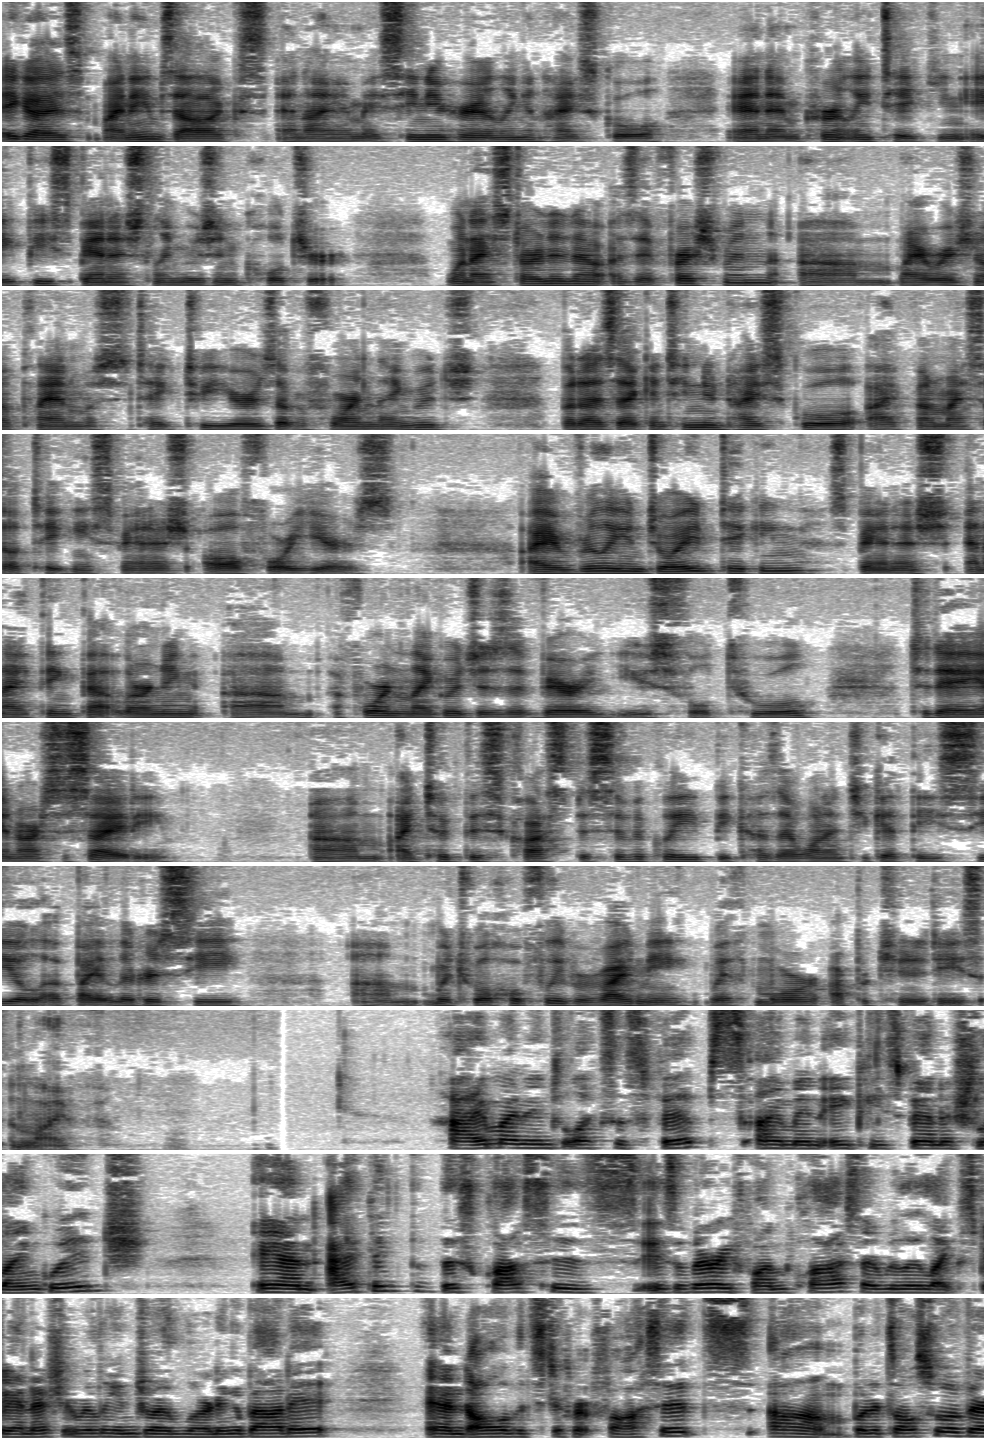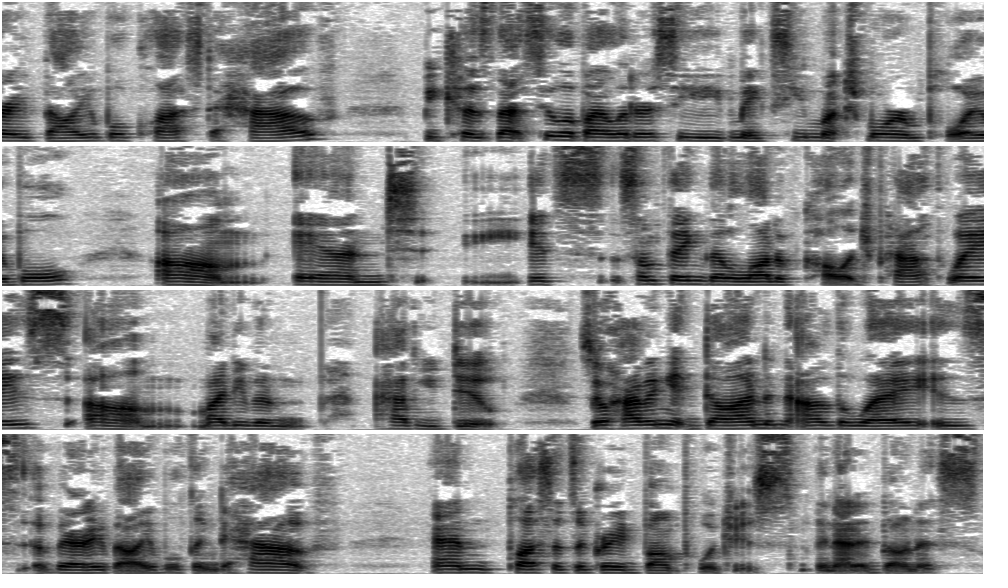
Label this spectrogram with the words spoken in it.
Hey guys, my name's Alex, and I am a senior here at Lincoln High School, and I'm currently taking AP Spanish Language and Culture. When I started out as a freshman, um, my original plan was to take two years of a foreign language, but as I continued high school, I found myself taking Spanish all four years. I really enjoyed taking Spanish, and I think that learning um, a foreign language is a very useful tool today in our society. Um, I took this class specifically because I wanted to get the seal of biliteracy, um, which will hopefully provide me with more opportunities in life. Hi, my name's Alexis Phipps. I'm in AP Spanish Language, and I think that this class is is a very fun class. I really like Spanish. I really enjoy learning about it and all of its different facets. Um, but it's also a very valuable class to have because that seal of biliteracy makes you much more employable um, and it's something that a lot of college pathways um, might even have you do. So having it done and out of the way is a very valuable thing to have. And plus, it's a grade bump, which is an added bonus.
